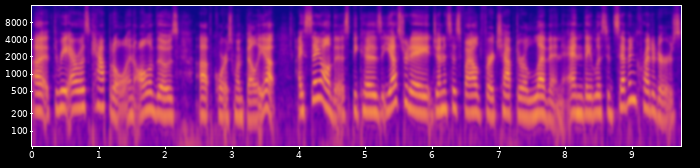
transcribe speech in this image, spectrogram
uh, Three Arrows Capital. And all of those, uh, of course, went belly up. I say all this because yesterday Genesis filed for a Chapter 11 and they listed seven creditors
